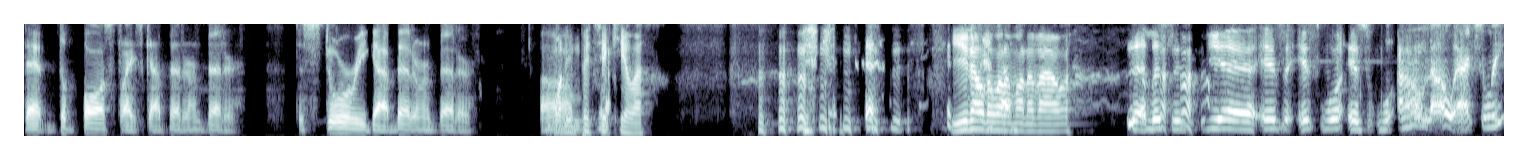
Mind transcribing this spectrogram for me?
that the boss fights got better and better. The story got better and better. What in Um, particular? you know the one I'm on about. Yeah, listen, yeah, it's it's what it's I don't know actually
